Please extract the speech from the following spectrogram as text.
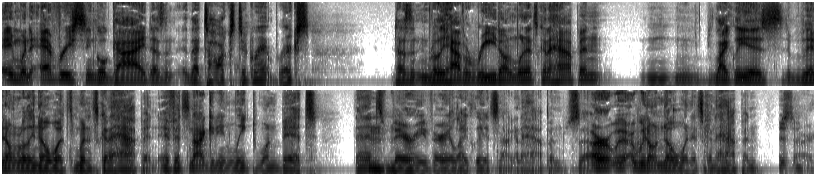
And when every single guy doesn't that talks to Grant Brix doesn't really have a read on when it's going to happen, likely is they don't really know what's when it's going to happen. If it's not getting leaked one bit, then it's mm-hmm. very, very likely it's not going to happen. So, or we, we don't know when it's going to happen. Sorry.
